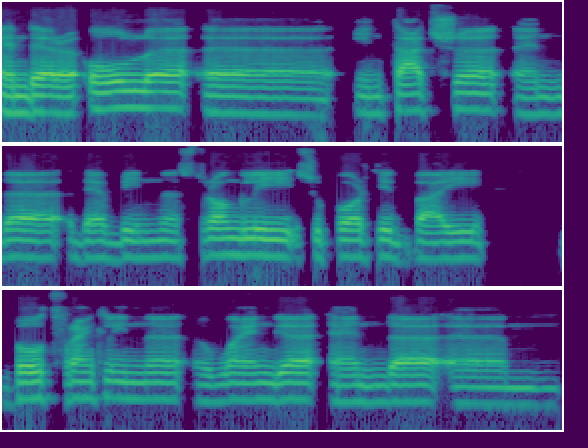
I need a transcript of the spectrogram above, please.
and they're all uh, in touch uh, and uh, they've been strongly supported by both Franklin Weng and um,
